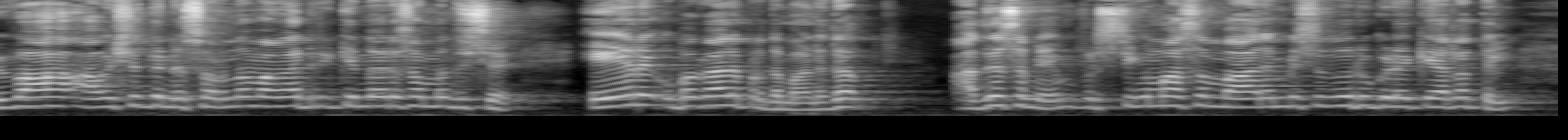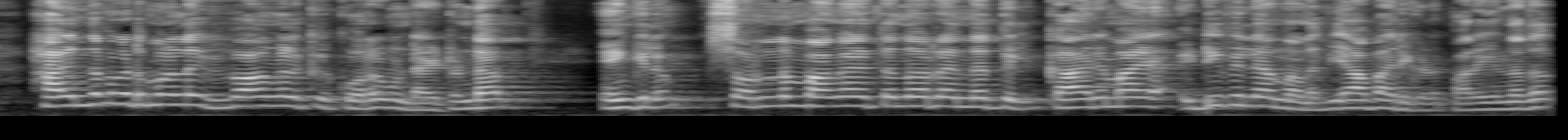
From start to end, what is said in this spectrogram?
വിവാഹ ആവശ്യത്തിന് സ്വർണം വാങ്ങാതിരിക്കുന്നവരെ സംബന്ധിച്ച് ഏറെ ഉപകാരപ്രദമാണിത്. അതേസമയം വൃശ്ചിക മാസം ആരംഭിച്ചതോടുകൂടി കേരളത്തിൽ ഹൈന്ദവ കുടുംബങ്ങളിലെ വിവാഹങ്ങൾക്ക് കുറവുണ്ടായിട്ടുണ്ട്. എങ്കിലും സ്വർണം വാങ്ങാനെത്തുന്നവരുടെ എണ്ണത്തിൽ കാര്യമായ ഇടിവില്ല എന്നാണ് വ്യാപാരികൾ പറയുന്നത്.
